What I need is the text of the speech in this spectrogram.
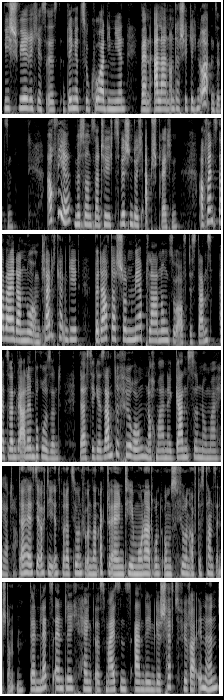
wie schwierig es ist, Dinge zu koordinieren, wenn alle an unterschiedlichen Orten sitzen. Auch wir müssen uns natürlich zwischendurch absprechen. Auch wenn es dabei dann nur um Kleinigkeiten geht, bedarf das schon mehr Planung so auf Distanz, als wenn wir alle im Büro sind. Da ist die gesamte Führung nochmal eine ganze Nummer härter. Daher ist ja auch die Inspiration für unseren aktuellen Themenmonat rund ums Führen auf Distanz entstanden. Denn letztendlich hängt es meistens an den GeschäftsführerInnen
